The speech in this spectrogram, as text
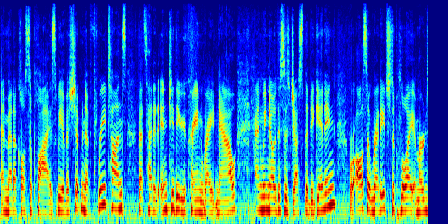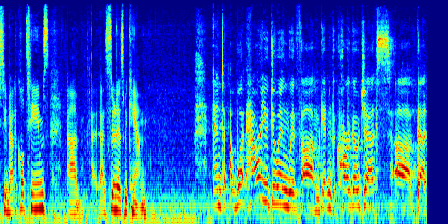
and medical supplies. We have a shipment of three tons that's headed into the Ukraine right now, and we know this is just the beginning. We're also ready to deploy emergency medical teams uh, as soon as we can. And what? How are you doing with um, getting the cargo jets uh, that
